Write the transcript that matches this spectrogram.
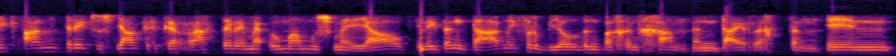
ek aantrek soos elke karakter en my ouma moes my help en ek dink daar my verbeelding begin gaan in daai rigting. En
